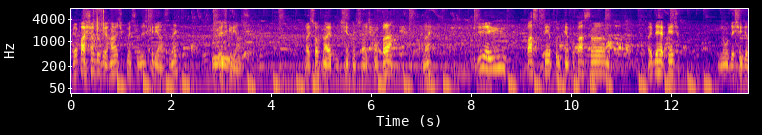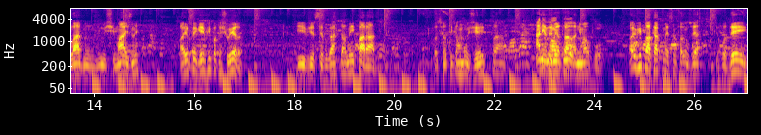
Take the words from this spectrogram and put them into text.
minha paixão pelo berrante começou desde criança, né? Desde criança. Mas só que na época não tinha condições de comprar, né? E aí passa o tempo, o tempo foi passando. Aí de repente não deixei de lado, não, não mexi mais, né? Aí eu peguei e vim pra cachoeira e vi esse lugar que tava meio parado. Falei assim, eu tenho que arrumar um jeito pra Animar o povo. animar o povo. Aí eu vim pra cá começando a fazer uns versos de rodeio,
